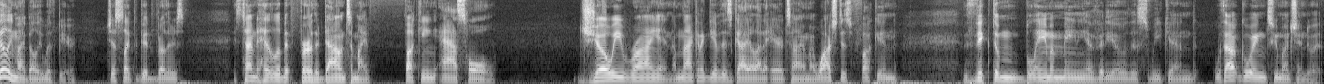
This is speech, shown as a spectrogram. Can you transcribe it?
filling my belly with beer, just like the good brothers. It's time to head a little bit further down to my fucking asshole. Joey Ryan. I'm not going to give this guy a lot of airtime. I watched his fucking victim blame mania video this weekend without going too much into it.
